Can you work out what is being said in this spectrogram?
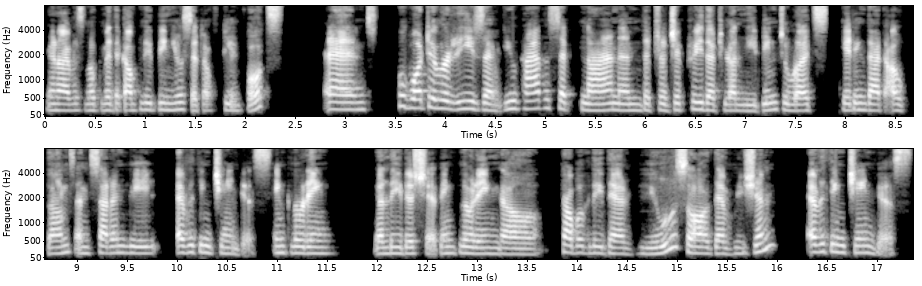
you know, I was working with a completely new set of team folks. And for whatever reason, you have a set plan and the trajectory that you are leading towards getting that outcomes, and suddenly everything changes, including your leadership, including uh, probably their views or their vision. Everything changes.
